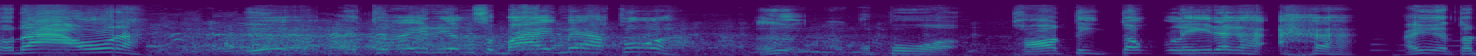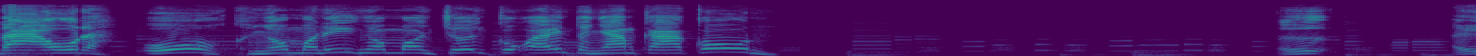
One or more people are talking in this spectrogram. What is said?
តោដាអូនណាអឺហើយធ្វើអីរៀងសបាយមែនអាគុកអឺកំពុងថត TikTok លេងហ្នឹងអីតោដាអូនណាអូខ្ញុំមកនេះខ្ញុំមកអញ្ជើញគុកឯងទៅញ៉ាំការកូនអឺអី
